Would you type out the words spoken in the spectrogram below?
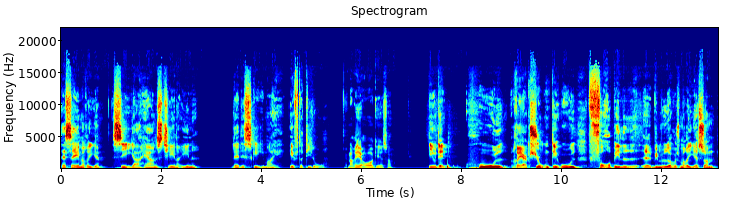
Da sagde Maria, se jeg herrens tjener inde, lad det ske mig efter dit ord. Maria overgiver sig. Det er jo den hovedreaktion, det hovedforbillede, øh, vi møder hos Maria, som,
